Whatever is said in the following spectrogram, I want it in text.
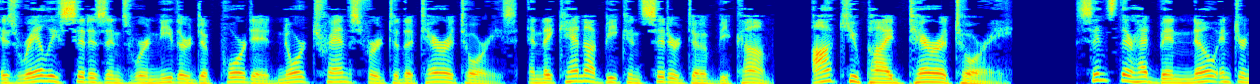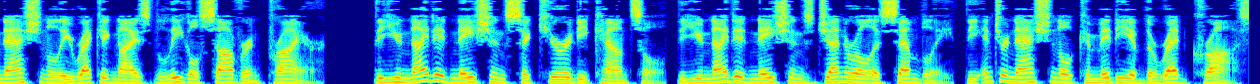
Israeli citizens were neither deported nor transferred to the territories, and they cannot be considered to have become «occupied territory» since there had been no internationally recognized legal sovereign prior. The United Nations Security Council, the United Nations General Assembly, the International Committee of the Red Cross,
